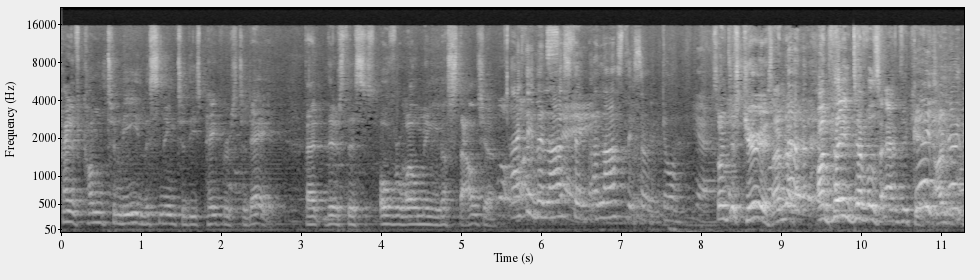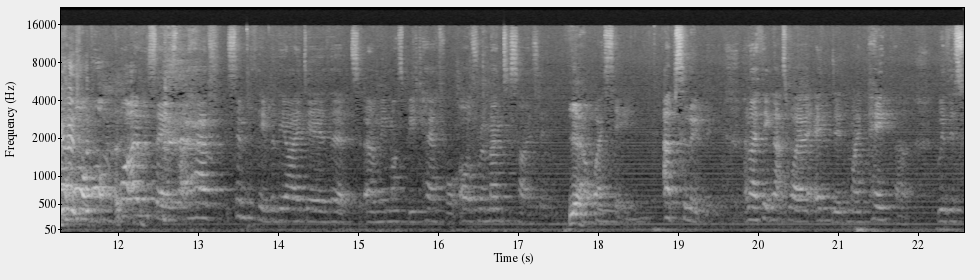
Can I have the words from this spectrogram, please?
kind of come to me listening to these papers today. That there's this overwhelming nostalgia. Well, I think the last thing, the last thing, sorry, go on. Yeah. So I'm just curious. I'm not, I'm playing devil's advocate. Good, I'm, no, good. What, what, what I would say is that I have sympathy with the idea that um, we must be careful of romanticising Yeah. LYC. Absolutely. And I think that's why I ended my paper with this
